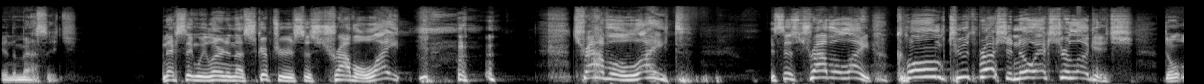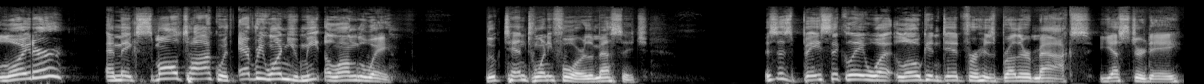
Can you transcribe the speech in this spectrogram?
in the message. Next thing we learn in that scripture, it says travel light. travel light. It says travel light. Comb, toothbrush, and no extra luggage. Don't loiter and make small talk with everyone you meet along the way. Luke 10 24, the message. This is basically what Logan did for his brother Max yesterday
